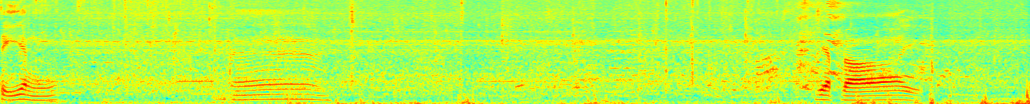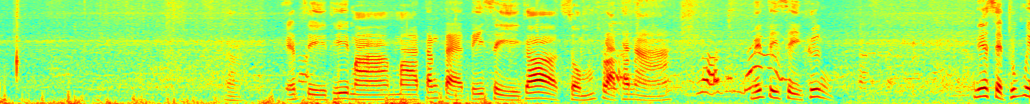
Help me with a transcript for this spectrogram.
สีอย่างนี้อ่าเรียบร้อยเอฟซีที่มามาตั้งแต่ตีสี่ก็สมปรารถนาเหลือจนได้นี่ตีสี่ครึ่ง เนี่ยเสร็จทุกเม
